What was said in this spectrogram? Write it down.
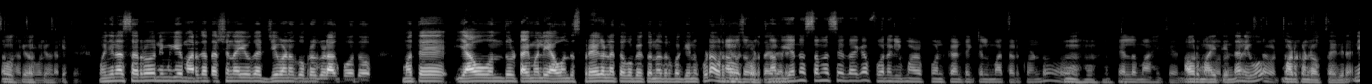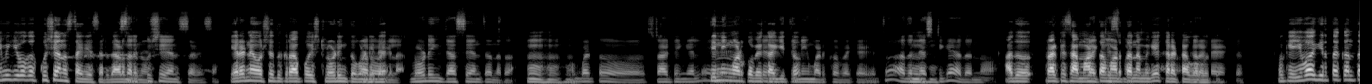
ಸಲಹೆ Okay, okay, ತಗೊಳ್ತಾ okay. ಇರ್ತೀವಿ. ಮಂಜುನಾಥ್ ಸರ್ ನಿಮಗೆ ಮಾರ್ಗದರ್ಶನ ಇವಾಗ ಜೀವಾಣು ಗೊಬ್ಬರಗಳಾಗ್ಬೋದು ಮತ್ತೆ ಯಾವ ಒಂದು ಟೈಮಲ್ಲಿ ಯಾವ ಒಂದು ಸ್ಪ್ರೇಗಳನ್ನ ತಗೋಬೇಕು ಅನ್ನೋದ್ರ ಬಗ್ಗೆನೂ ಕೂಡ ಅವ್ರು ತಿಳಿಸ್ಕೊಡ್ತಾರೆ ನಮ್ಗೆ ಏನೋ ಸಮಸ್ಯೆ ಇದ್ದಾಗ ಫೋನ್ ಫೋನ್ ಕಾಂಟ್ಯಾಕ್ಟ್ ಅಲ್ಲಿ ಮಾತಾಡ್ಕೊಂಡು. ಎಲ್ಲ ಮಾಹಿತಿ ಅವ್ರ ಮಾಹಿತಿಯಿಂದ ನೀವು ಮಾಡ್ಕೊಂಡು ಹೋಗ್ತಾ ಇದ್ದೀರಾ. ನಿಮಗೆ ಇವಾಗ ಖುಷಿ ಅನಿಸ್ತಾ ಇದೆ ಸರ್ ಸರ್ ಖುಷಿ ಅನಿಸ್ತದೆ ಸರ್. ಎರಡನೇ ವರ್ಷದ ಕ್ರಾಪ್ ಇಷ್ಟು ಲೋಡಿಂಗ್ ತಗೊಂಡಿದೆ. ಲೋಡಿಂಗ್ ಜಾಸ್ತಿ ಅಂತಂದ್ರ. ಬಟ್ ಸ್ಟಾರ್ಟಿಂಗ್ ಅಲ್ಲಿ ತಿನ್ನಿಂಗ್ ಮಾಡ್ಕೋಬೇಕಾಗಿತ್ತು. ತಿನ್ನಿಂಗ್ ಮಾಡ್ಕೋಬೇಕಾಗಿತ್ತು. ಅದು. ನೆಕ್ಸ್ಟ್ಗೆ ಅದನ್ನು ಅದು ಪ್ರಾಕ್ಟೀಸ್ ಮಾಡ್ತಾ ಮಾಡ್ತಾ ನಮಗೆ ಕರೆಕ್ಟ್ ಆಗಿ ಓಕೆ ಇವಾಗ ಇರ್ತಕ್ಕಂಥ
